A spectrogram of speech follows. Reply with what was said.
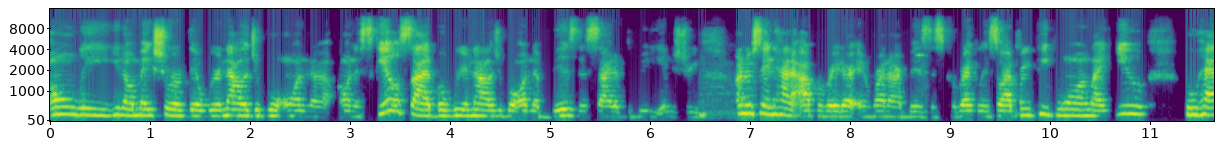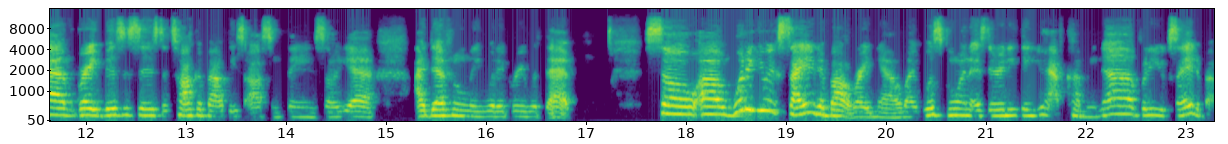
only you know make sure that we're knowledgeable on the on the skill side but we're knowledgeable on the business side of the beauty industry understanding how to operate our, and run our business correctly so i bring people on like you who have great businesses to talk about these awesome things so yeah i definitely would agree with that so uh, what are you excited about right now like what's going is there anything you have coming up what are you excited about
